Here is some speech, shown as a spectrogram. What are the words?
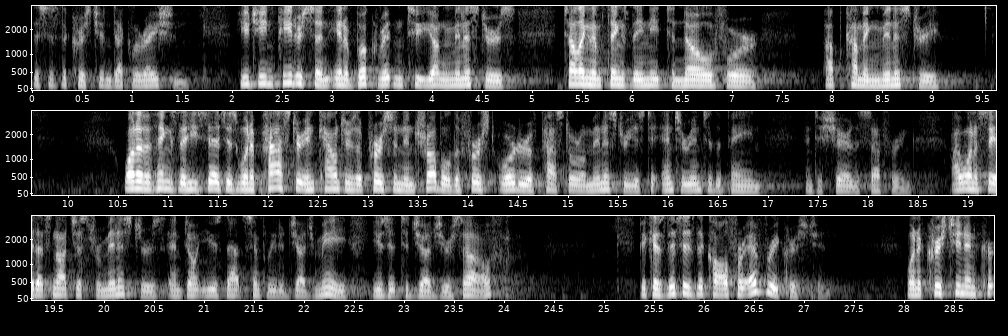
This is the Christian declaration. Eugene Peterson, in a book written to young ministers, telling them things they need to know for upcoming ministry, one of the things that he says is when a pastor encounters a person in trouble, the first order of pastoral ministry is to enter into the pain and to share the suffering. I want to say that's not just for ministers, and don't use that simply to judge me, use it to judge yourself. Because this is the call for every Christian. When a Christian enc-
